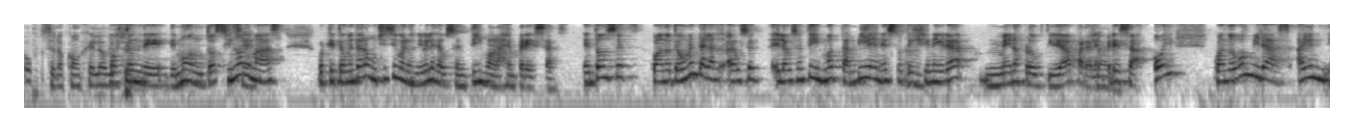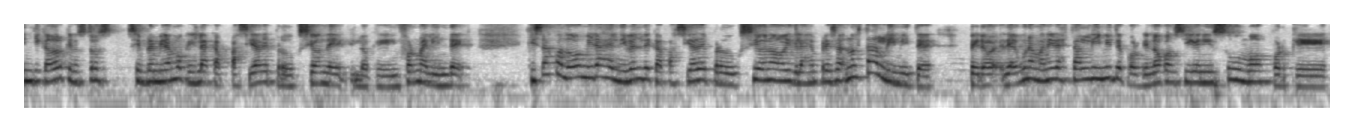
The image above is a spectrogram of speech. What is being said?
Uh, se nos congeló. cuestión de, montos, sino además porque te aumentaron muchísimo los niveles de ausentismo en las empresas. Entonces, cuando te aumenta el, ausentismo, también eso te ah. genera menos productividad para la empresa. Hoy, cuando vos mirás, hay un indicador que nosotros siempre miramos que es la capacidad de producción de lo que informa el INDEC. Quizás cuando vos miras el nivel de capacidad de producción hoy de las empresas, no está al límite, pero de alguna manera está al límite porque no consiguen insumos, porque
